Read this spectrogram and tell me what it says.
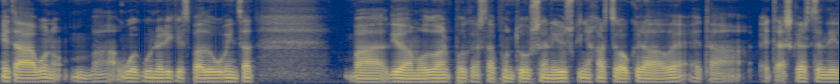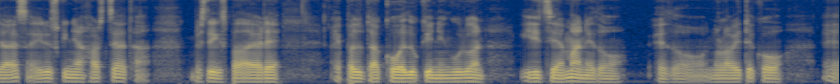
Eta, bueno, ba, webgunerik ez badugu bintzat, ba, dio da moduan podcasta puntu zen iruzkina jartzeko aukera daude, eta eta eskertzen dira ez, iruzkina jartzea, eta beste ezpada ere, aipatutako edukin inguruan iritzia eman edo edo nola baiteko e,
